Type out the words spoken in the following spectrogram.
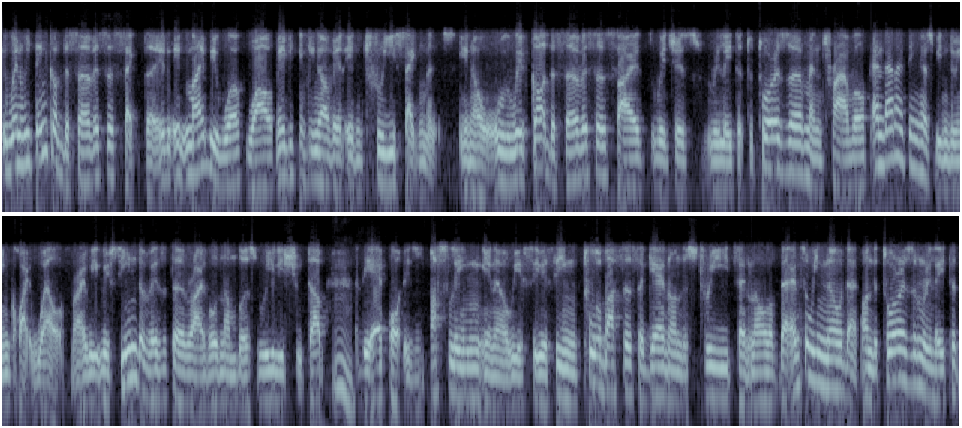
when we think of the services sector, it, it might be worthwhile maybe thinking of it in three segments you know, we've got the services side, which is related to tourism and travel, and that I think has been doing quite well, right? We, we've seen the visitor arrival numbers really shoot up. Mm. The airport is bustling, you know, we see, we're seeing tour buses again on the streets and all of that. And so we know that on the tourism related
